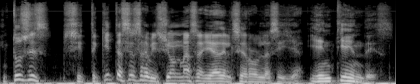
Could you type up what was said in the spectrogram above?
Entonces, si te quitas esa visión más allá del cerro de la silla y entiendes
